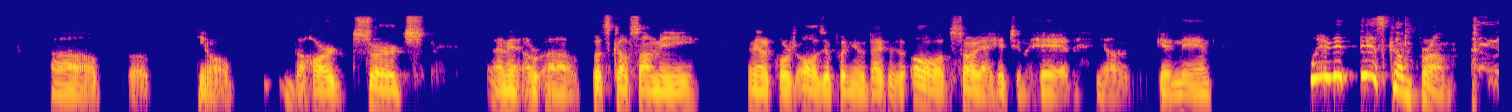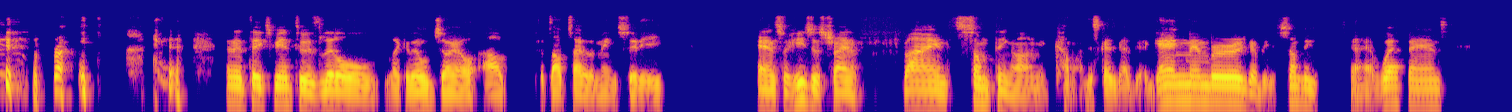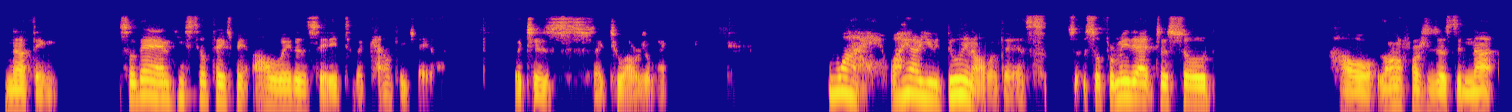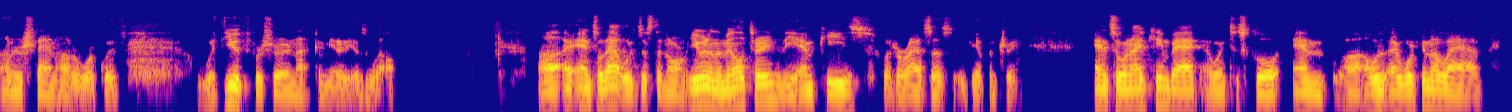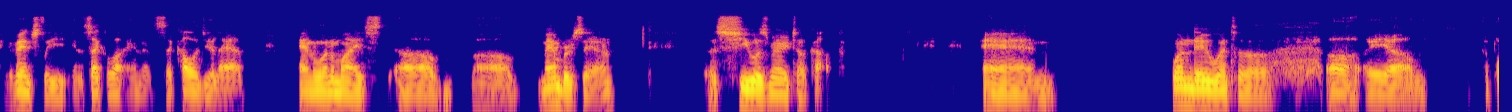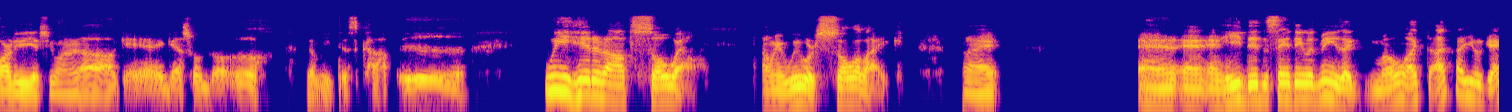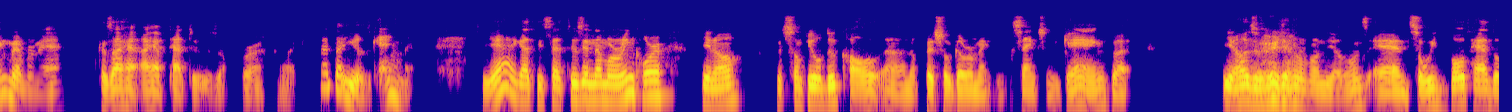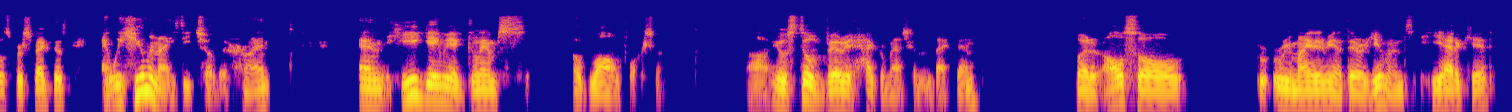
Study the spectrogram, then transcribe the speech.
uh, uh, you know, the hard search, and then uh, uh puts cuffs on me. And then, of course, oh, they're putting you in the back, they say, oh, I'm sorry, I hit you in the head, you know, getting in. Where did this come from? right? And it takes me into his little, like a little jail out that's outside of the main city. And so he's just trying to find something on me. Come on, this guy's got to be a gang member. He's got to be something. He's got to have weapons. Nothing. So then he still takes me all the way to the city to the county jail, which is like two hours away. Why? Why are you doing all of this? So, so for me, that just showed how law enforcement just did not understand how to work with with youth for sure, and not community as well. Uh, and so that was just the norm. Even in the military, the MPs would harass us, the infantry. And so when I came back, I went to school and uh, I, was, I, worked in a lab eventually in a, psycho- in a psychology lab. And one of my uh, uh members there, uh, she was married to a cop. And one day we went to a, a, um, a party that she wanted. Oh, okay, I guess we'll go. Ugh, go meet this cop. Ugh we hit it off so well. I mean, we were so alike, right? And and, and he did the same thing with me. He's like, Mo, I, th- I thought you were a gang member, man, because I have I have tattoos. Bro. I'm like, I thought you was a gang member. So, yeah, I got these tattoos in the Marine Corps, you know, which some people do call uh, an official government sanctioned gang, but you know, it's very different from the other ones. And so we both had those perspectives, and we humanized each other, right? and he gave me a glimpse of law enforcement. Uh, it was still very hyper masculine back then, but it also reminded me that they're humans. He had a kid.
